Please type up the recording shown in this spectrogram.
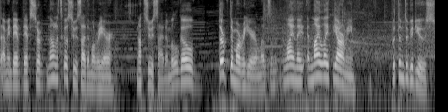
I mean, they've, they've served... No, let's go suicide them over here. Not suicide them. We'll go derp them over here and let's annihilate, annihilate the army. Put them to good use.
